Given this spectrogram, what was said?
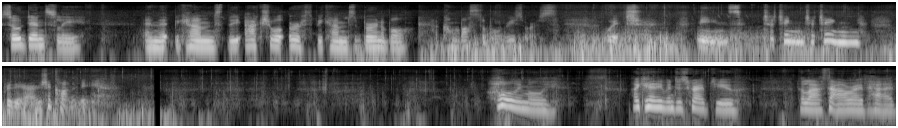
so densely and it becomes the actual earth becomes burnable a combustible resource which means cha-ching cha-ching for the Irish economy. Holy moly. I can't even describe to you the last hour I've had.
